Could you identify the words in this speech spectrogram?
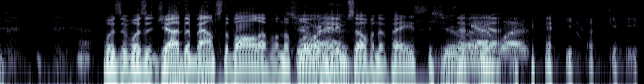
was it was it Judd that bounced the ball up on the Sure floor and hit himself in the face? Is Sure that- was. yeah, it was. yeah, okay.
